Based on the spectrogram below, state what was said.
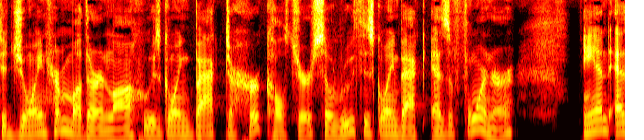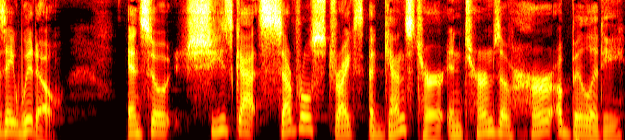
to join her mother in law, who is going back to her culture. So Ruth is going back as a foreigner and as a widow. And so she's got several strikes against her in terms of her ability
